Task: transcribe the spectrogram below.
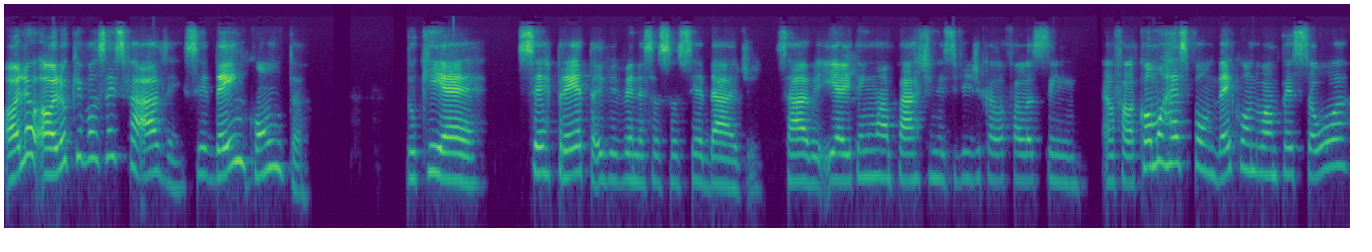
Olha, olha o que vocês fazem, se deem conta do que é ser preta e viver nessa sociedade, sabe? E aí tem uma parte nesse vídeo que ela fala assim, ela fala como responder quando uma pessoa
